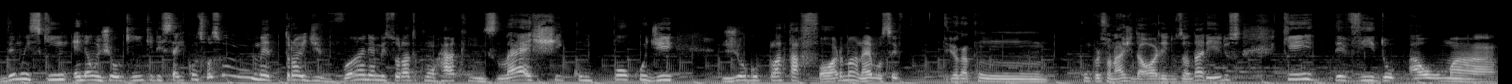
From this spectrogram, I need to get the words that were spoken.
Demon Skin, ele é um joguinho que ele segue como se fosse um Metroidvania misturado com hack and slash, com um pouco de jogo plataforma, né? Você jogar com, com um personagem da Ordem dos Andarilhos, que devido a uma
